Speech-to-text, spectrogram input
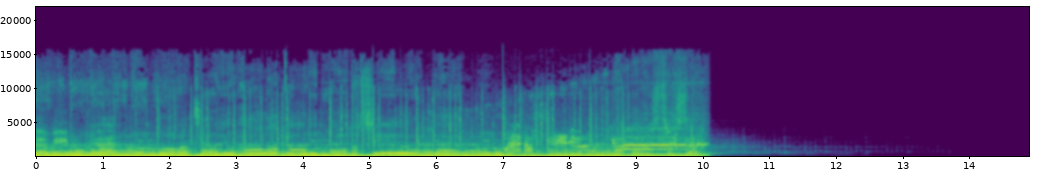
where we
